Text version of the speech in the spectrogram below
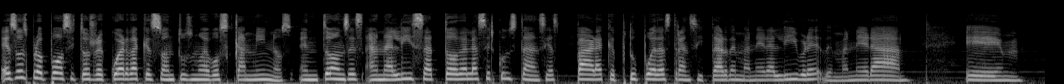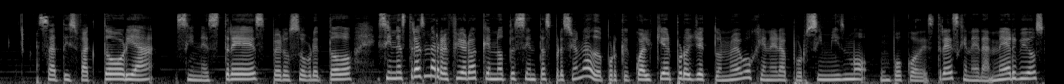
Esos propósitos recuerda que son tus nuevos caminos, entonces analiza todas las circunstancias para que tú puedas transitar de manera libre, de manera eh, satisfactoria sin estrés, pero sobre todo, sin estrés me refiero a que no te sientas presionado, porque cualquier proyecto nuevo genera por sí mismo un poco de estrés, genera nervios,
